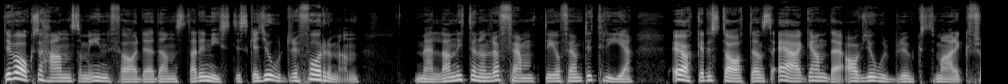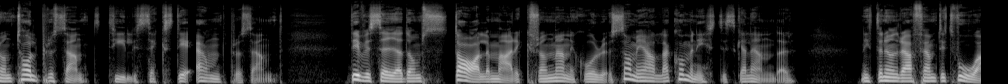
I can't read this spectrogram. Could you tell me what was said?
Det var också han som införde den stalinistiska jordreformen. Mellan 1950 och 53 ökade statens ägande av jordbruksmark från 12 procent till 61 procent. Det vill säga de stal mark från människor som i alla kommunistiska länder. 1952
